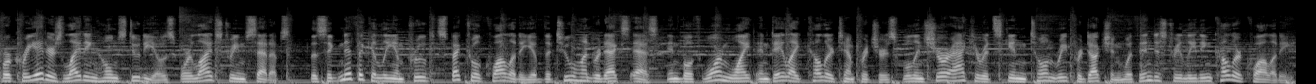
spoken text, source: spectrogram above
For creators lighting home studios or livestream setups, the significantly improved spectral quality of the 200XS in both warm white and daylight color temperatures will ensure accurate skin tone reproduction with industry-leading color quality.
